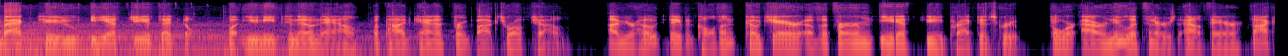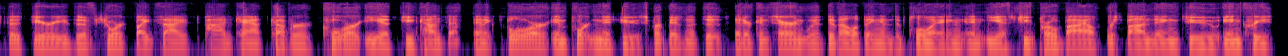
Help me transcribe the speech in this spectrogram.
back to ESG Essential What You Need to Know Now, a podcast from Fox Rothschild. I'm your host, David Colvin, co chair of the firm's ESG practice group. For our new listeners out there, Fox's series of short, bite sized podcasts cover core ESG concepts and explore important issues for businesses that are concerned with developing and deploying an ESG profile, responding to increased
